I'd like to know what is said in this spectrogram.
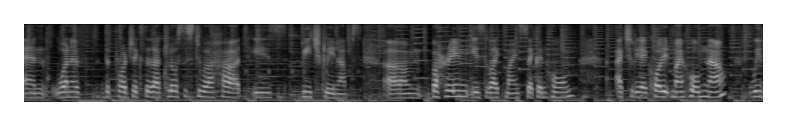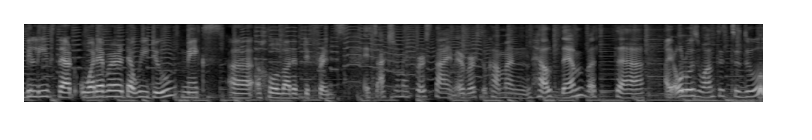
And one of the projects that are closest to our heart is beach cleanups. Um, Bahrain is like my second home. Actually, I call it my home now. We believe that whatever that we do makes uh, a whole lot of difference. It's actually my first time ever to come and help them, but uh, I always wanted to do.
